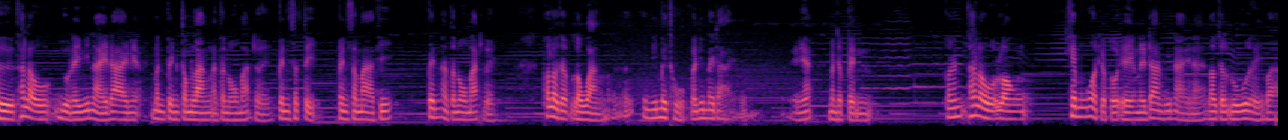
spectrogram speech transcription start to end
คือถ้าเราอยู่ในวินัยได้เนี่ยมันเป็นกำลังอัตโนมัติเลย เป็นสติเป็นสมาธิเป็นอัตโนมัติเลย เพราะเราจะระวังอันนี้ไม่ถูกอันนี้ไม่ได้อย่างเงี้ยมันจะเป็น เพราะฉะนั้นถ้าเราลองเข้มงวดกับตัวเองในด้านวินัยนะเราจะรู้เลยว่า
